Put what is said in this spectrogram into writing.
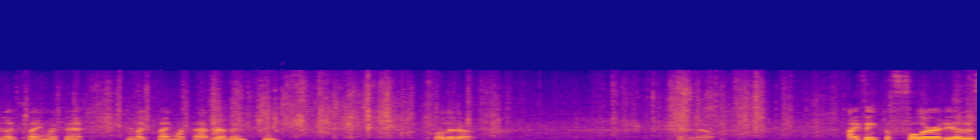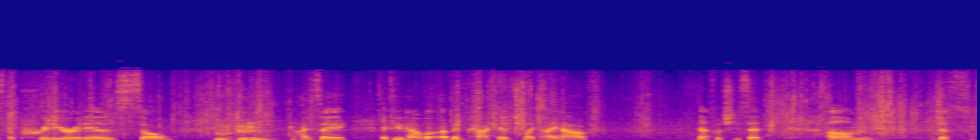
You like playing with it? You like playing with that ribbon? Hmm? Pull it up. Pull it up. I think the fuller it is, the prettier it is. So I say if you have a, a, big package like I have, that's what she said, um, just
